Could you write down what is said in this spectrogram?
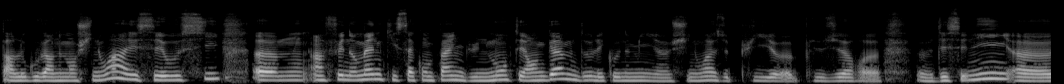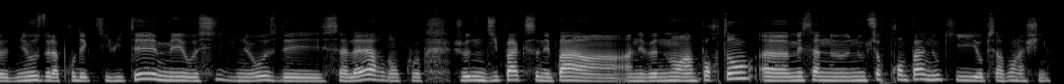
par le gouvernement chinois et c'est aussi un phénomène qui s'accompagne d'une montée en gamme de l'économie chinoise depuis plusieurs décennies, d'une hausse de la productivité, mais aussi d'une hausse des salaires. Donc, je ne dis pas que ce n'est pas un, un, événement important, mais ça ne nous surprend pas nous qui observons la Chine.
